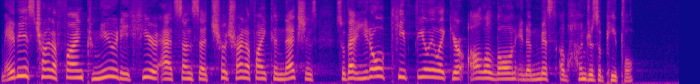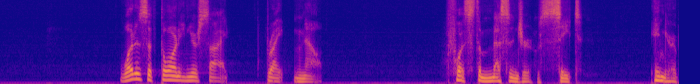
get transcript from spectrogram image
Maybe it's trying to find community here at Sunset Church, trying to find connections so that you don't keep feeling like you're all alone in the midst of hundreds of people. What is the thorn in your side right now? What's the messenger of Satan in your life?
